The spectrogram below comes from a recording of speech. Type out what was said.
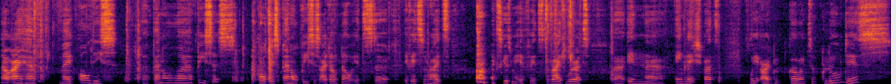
Now I have made all these panel uh, pieces. I call this panel pieces. I don't know it's the, if it's the right, excuse me, if it's the right word uh, in uh, English, but we are going to glue this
